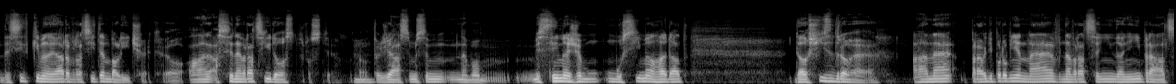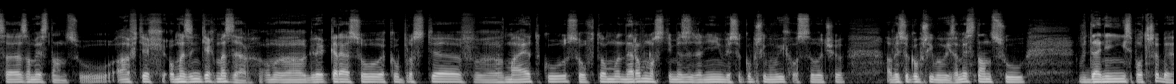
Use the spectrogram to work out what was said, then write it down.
desítky miliard vrací ten balíček, jo, ale asi nevrací dost prostě. Jo. Hmm. Takže já si myslím, nebo myslíme, že musíme hledat další zdroje, ale ne, pravděpodobně ne v navracení danění práce zaměstnanců, ale v těch omezení těch mezer, kde, které jsou jako prostě v, v majetku, jsou v tom nerovnosti mezi daněním vysokopříjmových OSVČ a vysokopříjmových zaměstnanců, v danění spotřeby,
